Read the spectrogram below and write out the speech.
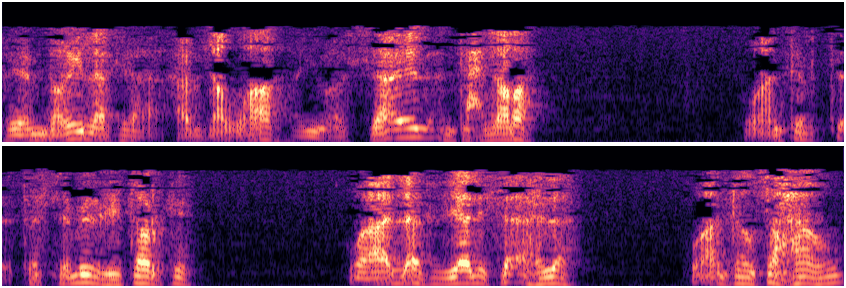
فينبغي لك يا عبد الله أيها السائل أن تحذره وأن تستمر في تركه وأن لا تجالس أهله وأن تنصحهم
